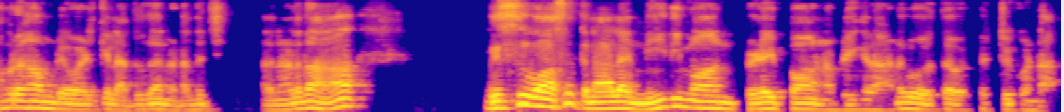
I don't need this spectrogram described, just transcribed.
ஆபிரகாமுடைய வாழ்க்கையில அதுதான் நடந்துச்சு. அதனாலதான் விசுவாசத்தினால நீதிமான் பிழைப்பான் அப்படிங்கிற அனுபவத்தை அவர் பெற்றுக்கொண்டார்.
